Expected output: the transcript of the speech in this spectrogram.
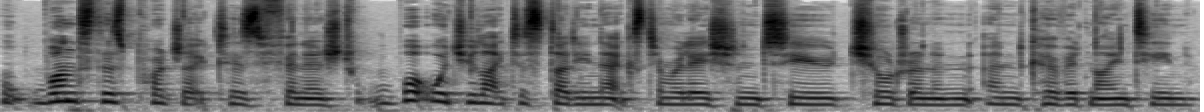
Once this project is finished, what would you like to study next in relation to children and, and COVID 19?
